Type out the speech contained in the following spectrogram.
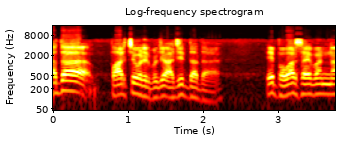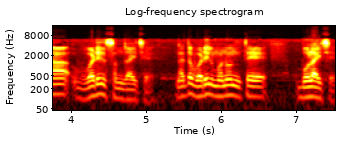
आता पारचे वडील म्हणजे अजितदादा हे पवार साहेबांना वडील समजायचे. नाही तर वडील म्हणून ते बोलायचे.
